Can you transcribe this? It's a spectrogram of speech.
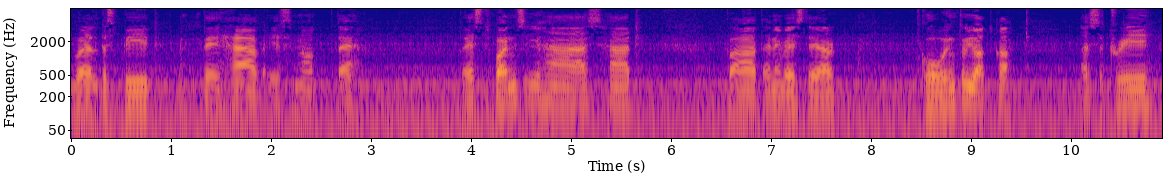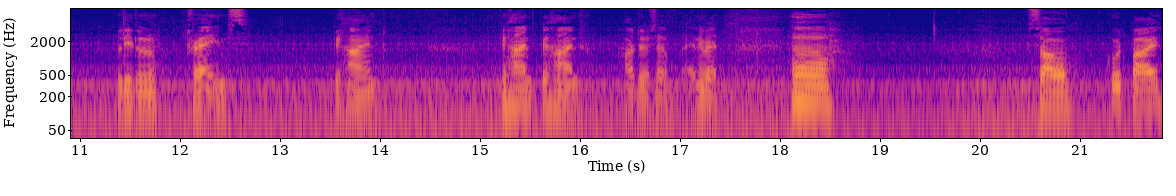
Well, the speed they have is not the best one she has had, but anyways, they are going to Jotka as three little trains behind, behind, behind. How do you say? Anyway, uh, so goodbye.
